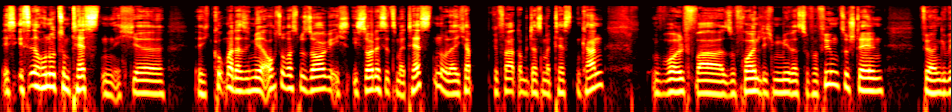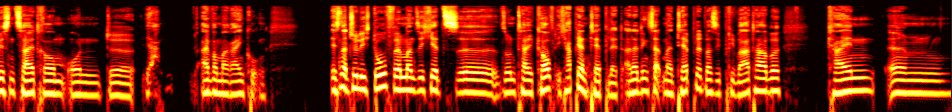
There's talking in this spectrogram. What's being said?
Es ist auch nur zum Testen. Ich, äh, ich guck mal, dass ich mir auch sowas besorge. Ich, ich soll das jetzt mal testen oder ich habe gefragt, ob ich das mal testen kann. Wolf war so freundlich, mir das zur Verfügung zu stellen für einen gewissen Zeitraum und äh, ja, einfach mal reingucken. Ist natürlich doof, wenn man sich jetzt äh, so ein Teil kauft. Ich habe ja ein Tablet. Allerdings hat mein Tablet, was ich privat habe, kein ähm,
